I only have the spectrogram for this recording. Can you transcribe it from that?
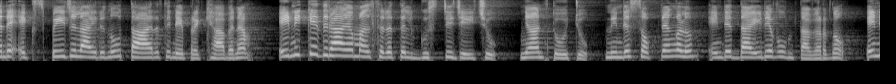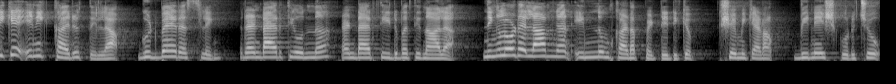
തന്റെ എക്സ് പേജിലായിരുന്നു താരത്തിന്റെ പ്രഖ്യാപനം. എനിക്കെതിരായ മത്സരത്തിൽ ഗുസ്തി ജയിച്ചു. ഞാൻ തോറ്റു. നിന്റെ സ്വപ്നങ്ങളും എന്റെ ധൈര്യവും തകർന്നു. എനിക്ക് ഇനി കരുത്തില്ല. ഗുഡ് ബൈ റെസ്ലിംഗ് രണ്ടായിരത്തി ഒന്ന് രണ്ടായിരത്തി ഇരുപത്തിനാല് നിങ്ങളോടെല്ലാം ഞാൻ ഇന്നും കടപ്പെട്ടിരിക്കും. ക്ഷമിക്കണം. വിനേഷ് കുറിച്ചു.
